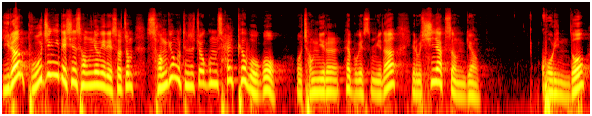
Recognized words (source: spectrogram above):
이러한 보증이 되신 성령에 대해서 좀 성경을 통해서 조금 살펴보고 어, 정리를 해보겠습니다. 여러분 신약 성경 고린도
